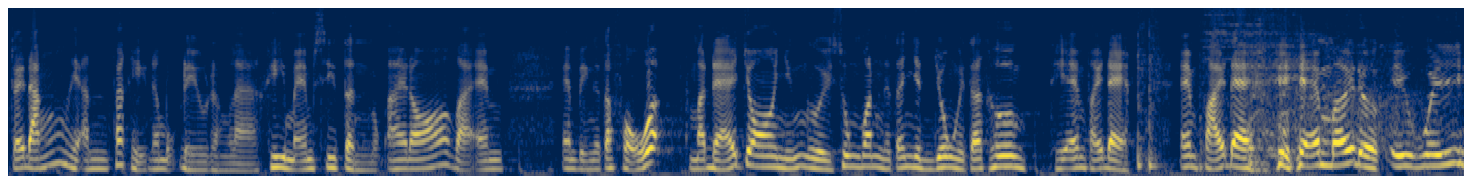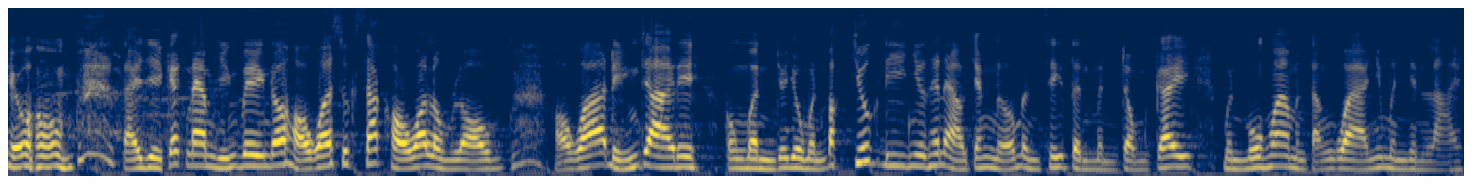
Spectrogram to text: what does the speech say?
trái đắng thì anh phát hiện ra một điều rằng là khi mà em si tình một ai đó và em em bị người ta phủ á mà để cho những người xung quanh người ta nhìn vô người ta thương thì em phải đẹp. Em phải đẹp thì em mới được yêu quý hiểu không? Tại vì các nam diễn viên đó họ quá xuất sắc họ quá lồng lộn họ quá điển trai đi. Còn mình cho dù mình bắt trước đi như thế nào chăng nữa mình si tình mình trồng cây mình mua hoa mình tặng quà nhưng mình nhìn lại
